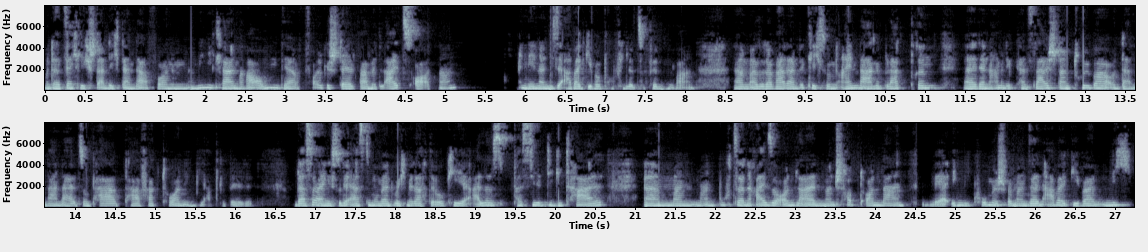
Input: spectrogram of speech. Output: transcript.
Und tatsächlich stand ich dann da vor einem mini kleinen Raum, der vollgestellt war mit Leitsordnern, in denen dann diese Arbeitgeberprofile zu finden waren. Ähm, also da war dann wirklich so ein Einlageblatt drin, äh, der Name der Kanzlei stand drüber und dann waren da halt so ein paar, paar Faktoren irgendwie abgebildet. Und das war eigentlich so der erste Moment, wo ich mir dachte, okay, alles passiert digital. Ähm, man, man bucht seine Reise online, man shoppt online. Wäre irgendwie komisch, wenn man seinen Arbeitgeber nicht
